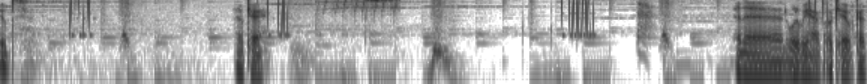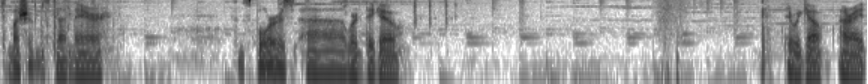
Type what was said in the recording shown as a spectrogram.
Oops. Okay. And then what do we have? Okay, we've got some mushrooms done there. Some spores. Uh, where did they go? There we go. Alright.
